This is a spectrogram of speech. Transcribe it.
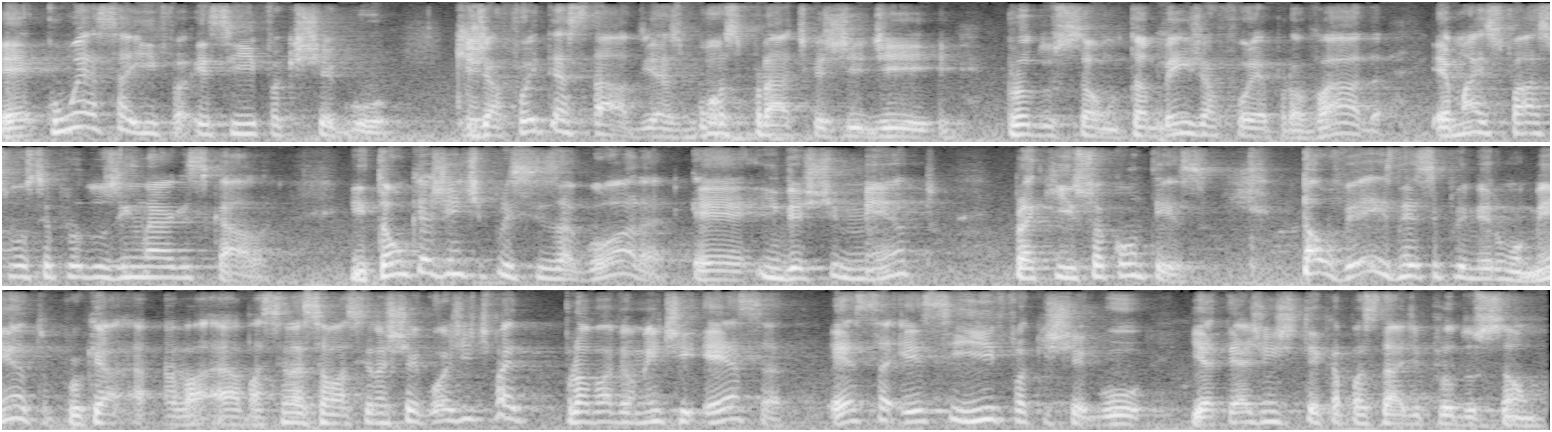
É, com essa IFA, esse IFA que chegou, que já foi testado e as boas práticas de, de produção também já foi aprovada, é mais fácil você produzir em larga escala. Então, o que a gente precisa agora é investimento para que isso aconteça. Talvez nesse primeiro momento, porque a, a, a, vacina, essa vacina chegou, a gente vai provavelmente essa, essa, esse IFA que chegou e até a gente ter capacidade de produção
